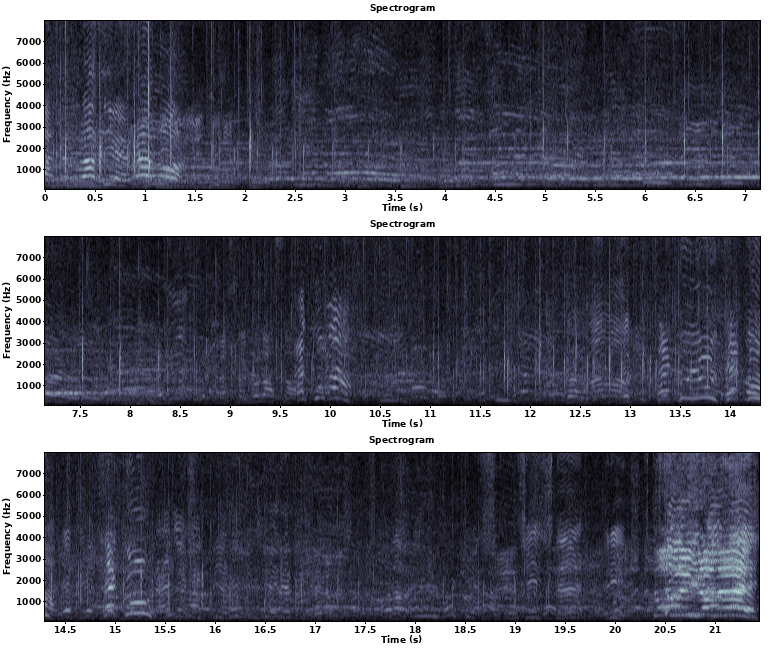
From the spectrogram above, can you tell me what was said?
Dobra, gratulacje, brawo! Seku już, seku! Seku! 3, 4, Kto i Romek?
